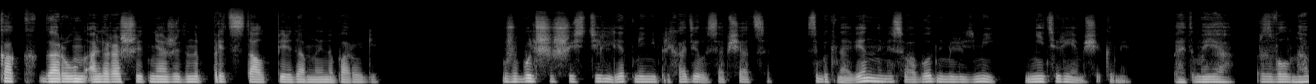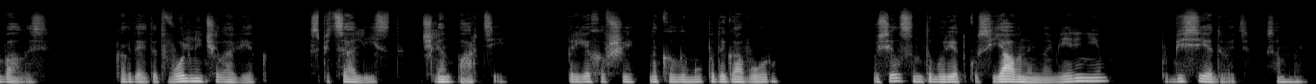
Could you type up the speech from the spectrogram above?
как Гарун Аль-Рашид неожиданно предстал передо мной на пороге. Уже больше шести лет мне не приходилось общаться с обыкновенными свободными людьми, не тюремщиками. Поэтому я разволновалась, когда этот вольный человек, специалист, член партии, приехавший на Колыму по договору, уселся на табуретку с явным намерением побеседовать со мной.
